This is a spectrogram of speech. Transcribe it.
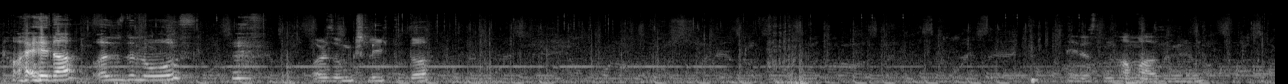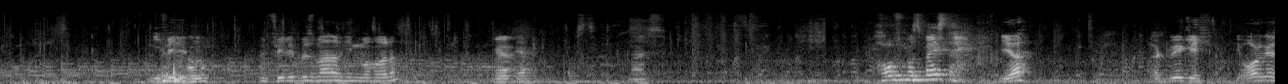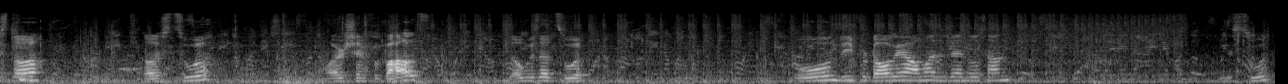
Alter, was ist denn los? Alles umgeschlichtet da. Ein Hammer. Also, Ja, Wie? Hammer. Und Philipp müssen wir auch noch hinmachen, oder? Ja. ja. Passt. Nice. Hoffen wir das Beste. Ja. Halt wirklich. Die Orgel ist da. Da ist zu. Alles schön verbaut. Da oben ist auch zu. Und wie viele Tage haben wir? Das wäre interessant. Das ist zu.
